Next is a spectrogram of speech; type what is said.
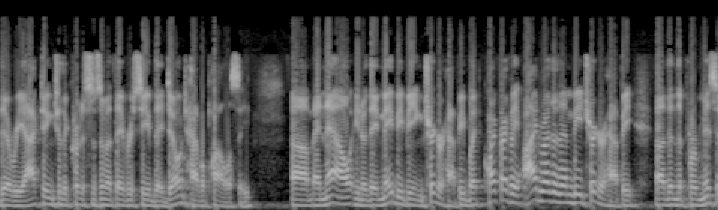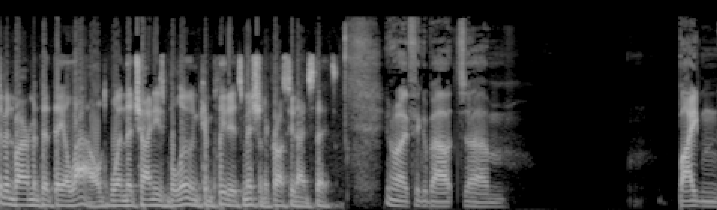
they're reacting to the criticism that they've received, they don't have a policy. Um, and now, you know, they may be being trigger happy, but quite frankly, I'd rather them be trigger happy uh, than the permissive environment that they allowed when the Chinese balloon completed its mission across the United States. You know I think about um, Biden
